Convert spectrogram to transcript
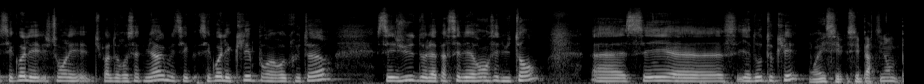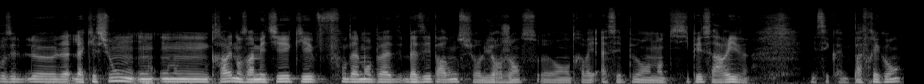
c'est quoi, les, justement les, tu parles de recettes miracles, mais c'est quoi les clés pour un recruteur? C'est juste de la persévérance et du temps euh, euh, il y a d'autres clés? Oui, c'est pertinent de poser la, question. On, travaille dans un métier qui est fondamentalement basé pardon, sur l'urgence. Euh, on travaille assez peu en anticipé, ça arrive, mais c'est quand même pas fréquent.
